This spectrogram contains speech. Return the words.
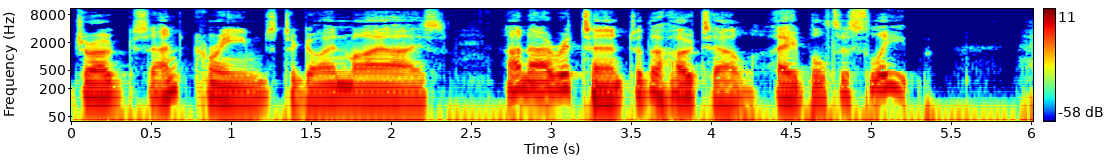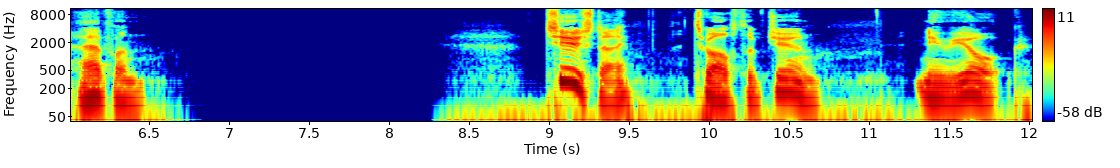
drugs, and creams to go in my eyes, and I returned to the hotel able to sleep. Heaven. Tuesday, 12th of June, New York,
